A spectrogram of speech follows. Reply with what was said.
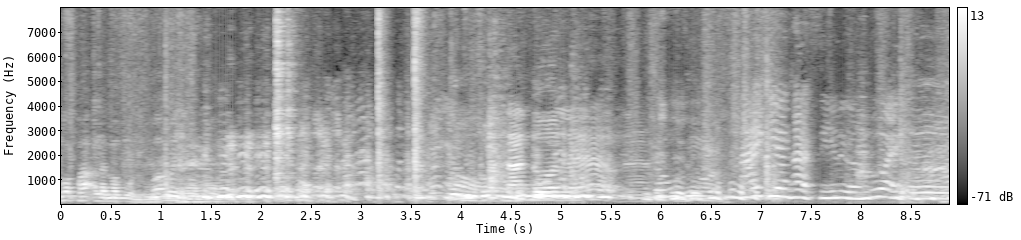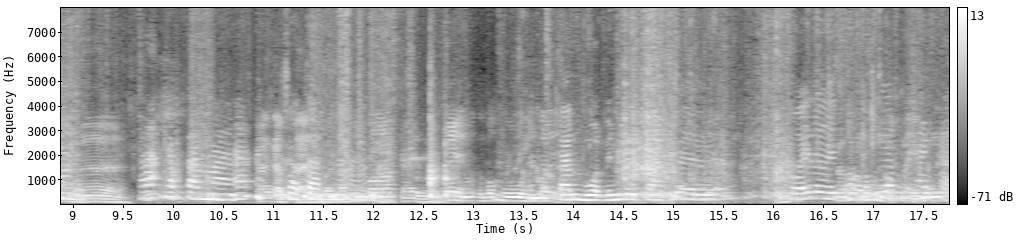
ว่าพระอะไรมาบุญว่าไม่เห็นนานโดนแล้วใช้เคียงค่ะสีเหลืองด้วยเออพระกับตันมาฮะกับข้าวตัตันนนะคะการบวชไม่มีโอกาส สวยเลยสีกระเบื้องให้ค่ะ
